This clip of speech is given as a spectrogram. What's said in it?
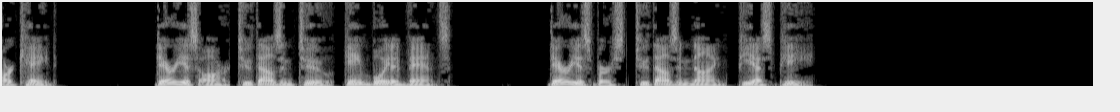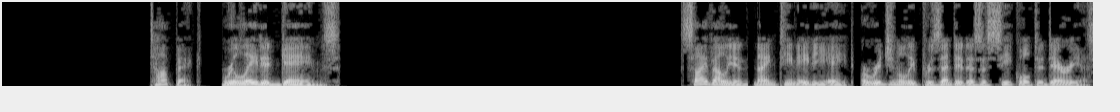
arcade. Darius R 2002 Game Boy Advance Darius Burst 2009 PSP Topic. Related games Syvalion 1988 originally presented as a sequel to Darius.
